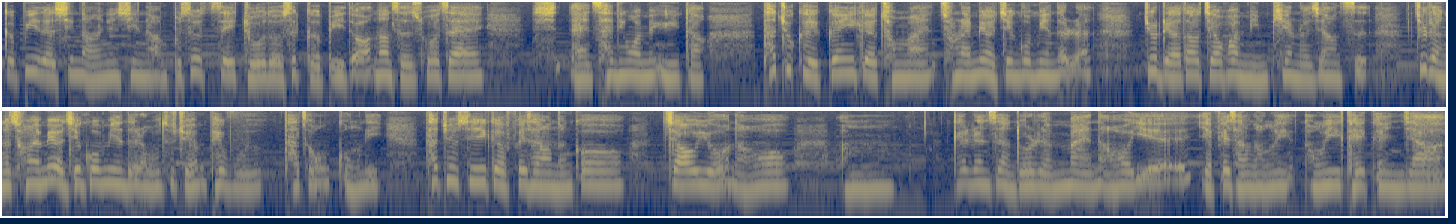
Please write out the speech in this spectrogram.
隔壁的新郎跟新娘，不是这一桌的，是隔壁的哦，那只是说在哎餐厅外面遇到，他就可以跟一个从来从来没有见过面的人，就聊到交换名片了这样子，就两个从来没有见过面的人，我就觉得很佩服他这种功力，他就是一个非常能够交友，然后嗯。可以认识很多人脉，然后也也非常容易容易可以跟人家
